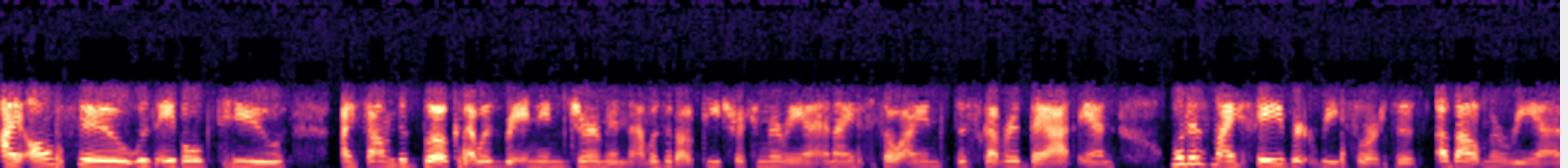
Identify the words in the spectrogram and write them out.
I also was able to. I found a book that was written in German that was about Dietrich and Maria, and I so I discovered that. And one of my favorite resources about Maria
